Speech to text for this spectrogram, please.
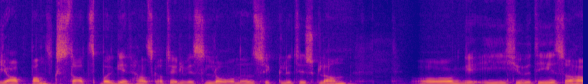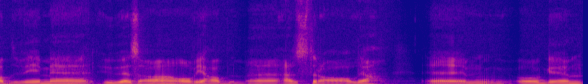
japansk statsborger. Han skal tydeligvis låne en sykkel i Tyskland. Og i 2010 så hadde vi med USA, og vi hadde med Australia. Ehm, og ehm,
